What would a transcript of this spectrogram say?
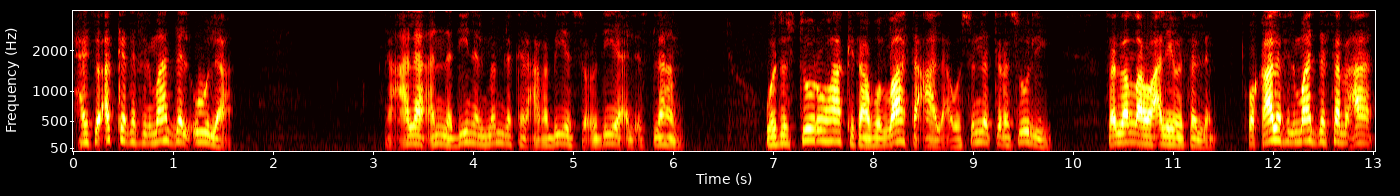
حيث أكد في المادة الأولى على أن دين المملكة العربية السعودية الإسلام ودستورها كتاب الله تعالى وسنة رسوله صلى الله عليه وسلم. وقال في المادة سبعة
